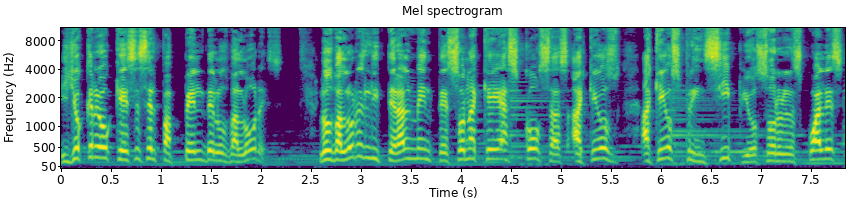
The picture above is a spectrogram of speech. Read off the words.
Y yo creo que ese es el papel de los valores. Los valores literalmente son aquellas cosas, aquellos, aquellos principios sobre los cuales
